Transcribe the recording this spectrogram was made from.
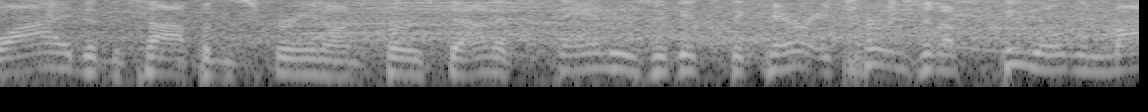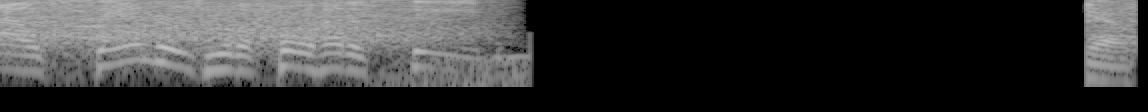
Wide to the top of the screen on first down. It's Sanders who gets the carry, turns it upfield, and Miles Sanders with a full head of steam. Yeah,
